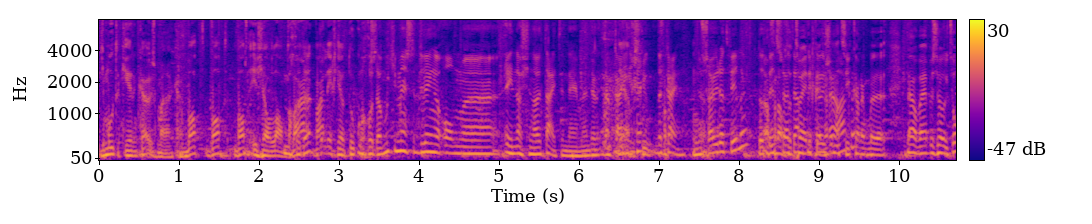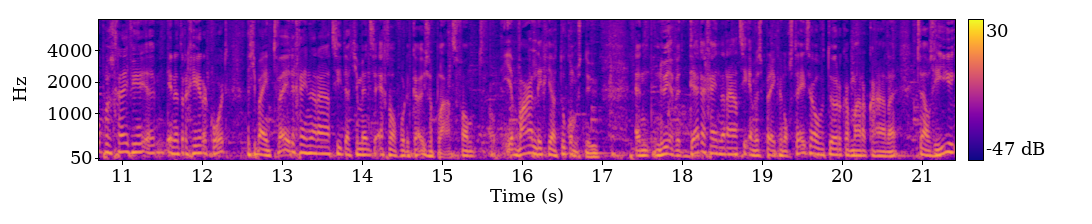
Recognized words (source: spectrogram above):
je moet een keer een keus maken. Wat, wat, wat is jouw land? Goed, waar, dat- waar ligt jouw Maar toekomst? goed, dan moet je mensen dwingen om eh, één nationaliteit te nemen. Dan, dan kan je Ja, misschien. Dan kan je. Zou je dat willen? Dat Nou, mensen vanaf de tweede generatie keuze kan ik me. Nou, we hebben zoiets opgeschreven eh, in het regeerakkoord. Dat je bij een tweede generatie dat je mensen echt wel voor de keuze plaatst. Van van, ja, waar ligt jouw toekomst nu? En nu hebben we derde generatie en we spreken nog steeds over Turken, Marokkanen. Terwijl ze hier,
